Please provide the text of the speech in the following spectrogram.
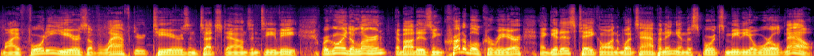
My 40 Years of Laughter, Tears, and Touchdowns in TV. We're going to learn about his incredible career and get his take on what's happening in the sports media world now.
